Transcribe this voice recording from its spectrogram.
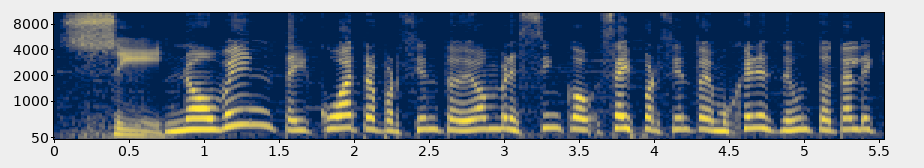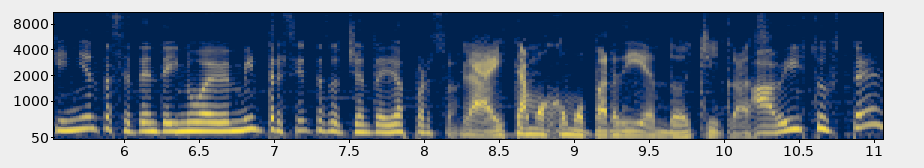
Sí. 94% de hombres, 5, 6% de mujeres, de un total de 579.382 personas. Ahí estamos como perdiendo, chicas. ¿Ha visto usted?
